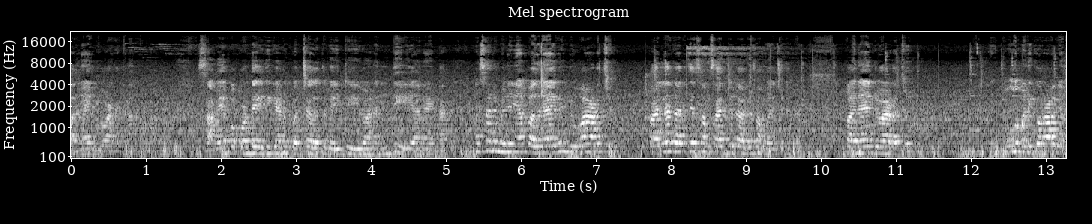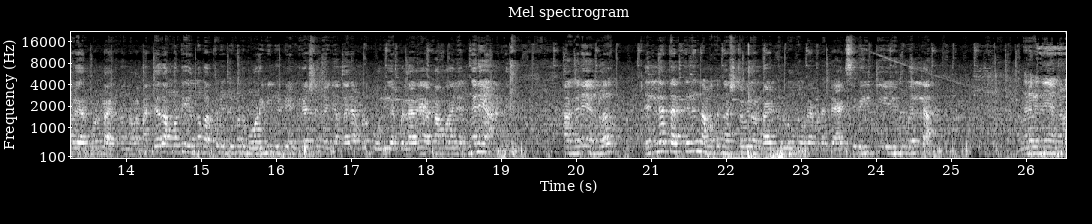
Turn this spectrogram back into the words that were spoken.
പതിനായിരം രൂപ അടയ്ക്കണം സമയം പൊക്കൊണ്ടേ ഇരിക്കുകയാണ് കൊച്ചകത്ത് വെയിറ്റ് ചെയ്യുവാണ് എന്ത് ചെയ്യാനായിട്ടാണ് അവസാനം പിന്നെ ഞാൻ പതിനായിരം രൂപ അടച്ചു. പല പലതരത്തിൽ സംസാരിച്ചിട്ട് അവർ സമ്മതിച്ചിട്ടില്ല. പതിനായിരം രൂപ അടച്ചു. മൂന്ന് മണിക്കൂറാണ് ഞങ്ങൾ എയർപോർട്ടിലായിരുന്നു. എന്നുള്ളത് മറ്റേത് അങ്ങോട്ട് ചെന്ന് പത്ത് മിനിറ്റ് കൊണ്ട് ബോർഡിംഗ് കിട്ടി ഇമിഗ്രേഷൻ കഴിഞ്ഞ് അന്നേരം നമ്മൾ പോയി പിള്ളേരെ ആക്കാൻ പോയാൽ എങ്ങനെയാണെങ്കിൽ അങ്ങനെ ഞങ്ങൾ എല്ലാ തരത്തിലും നമുക്ക് നഷ്ടമേ ഉണ്ടായിട്ടുള്ളൂ എന്ന് പറയാം നമ്മുടെ ടാക്സി വെയിറ്റ് ചെയ്യുന്നു എല്ലാം. അങ്ങനെ പിന്നെ ഞങ്ങൾ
